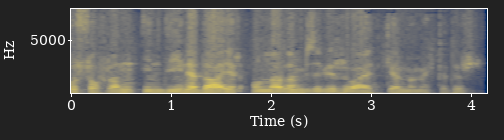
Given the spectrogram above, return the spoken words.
bu sofranın indiğine dair onlardan bize bir rivayet gelmemektedir.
